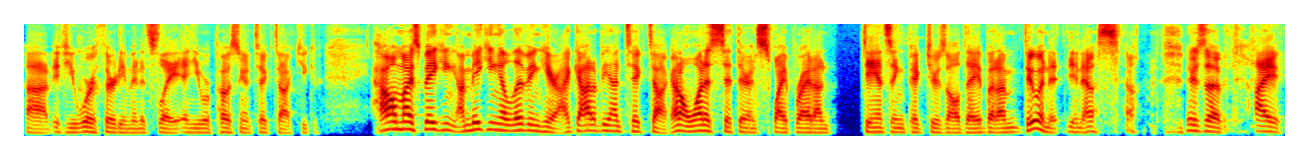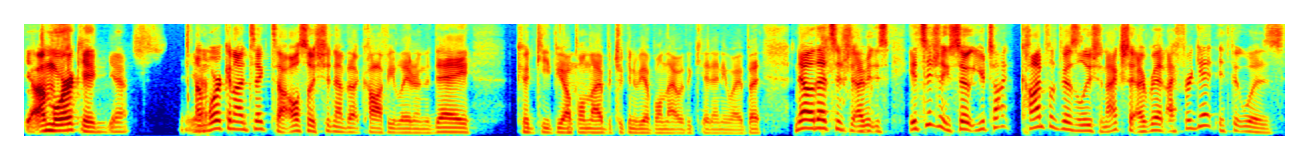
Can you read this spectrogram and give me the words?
uh, if you were 30 minutes late and you were posting on TikTok, you could, how am I speaking? I'm making a living here. I got to be on TikTok. I don't want to sit there and swipe right on dancing pictures all day, but I'm doing it, you know? So there's a, I, yeah, I'm working. Yeah. yeah. I'm working on TikTok. Also, shouldn't have that coffee later in the day. Could keep you up all night, but you're going to be up all night with a kid anyway. But no, that's interesting. I mean, it's, it's interesting. So you're talking conflict resolution. Actually, I read, I forget if it was,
